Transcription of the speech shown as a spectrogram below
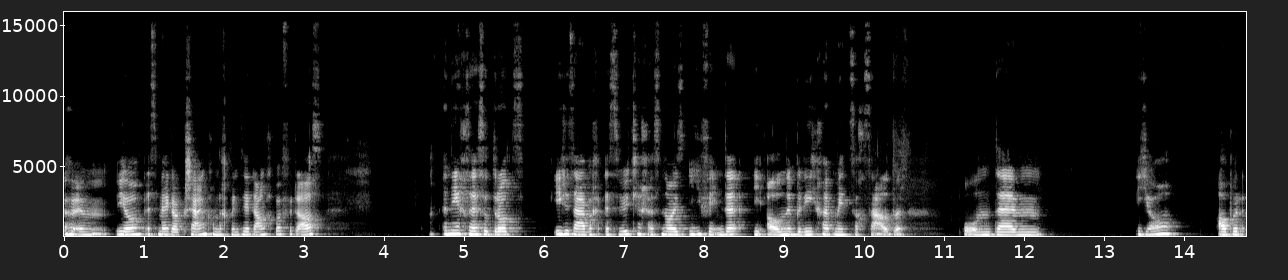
ähm, ja, ein mega Geschenk und ich bin sehr dankbar für das. Nichtsdestotrotz ist es einfach ein, wirklich ein neues Einfinden in allen Bereichen mit sich selber. Und ähm, ja, aber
